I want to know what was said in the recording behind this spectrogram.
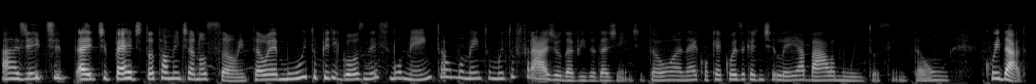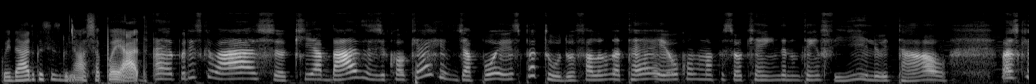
a gente, a gente perde totalmente a noção. Então é muito perigoso nesse momento, é um momento muito frágil da vida da gente. Então, né, qualquer coisa que a gente lê abala muito, assim. Então, cuidado, cuidado com esses grupos. Nossa, apoiado. É, por isso que eu acho que a base de qualquer rede de apoio é isso pra tudo. Falando até eu como uma pessoa que ainda não tem filho e tal. Eu acho que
